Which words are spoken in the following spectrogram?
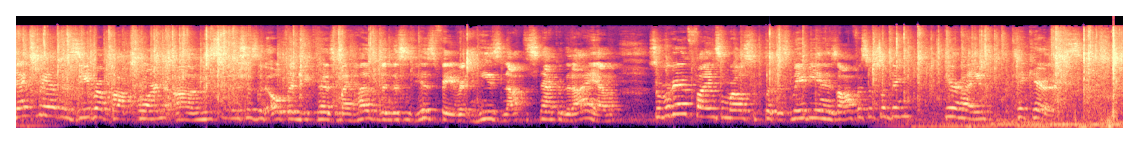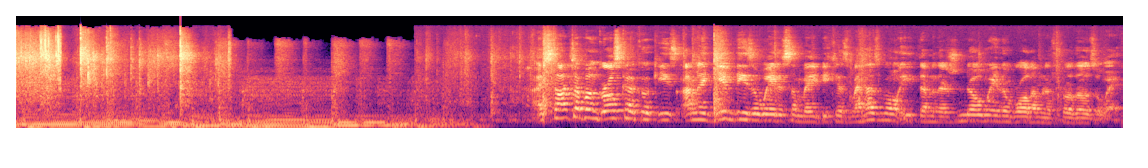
Next we have the zebra popcorn. Um, this isn't open because my husband, this is his favorite, and he's not the snacker that I am. So we're gonna find somewhere else to put this, maybe in his office or something. Here, honey, take care of this. I stocked up on Girl Scout cookies. I'm gonna give these away to somebody because my husband won't eat them and there's no way in the world I'm gonna throw those away.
